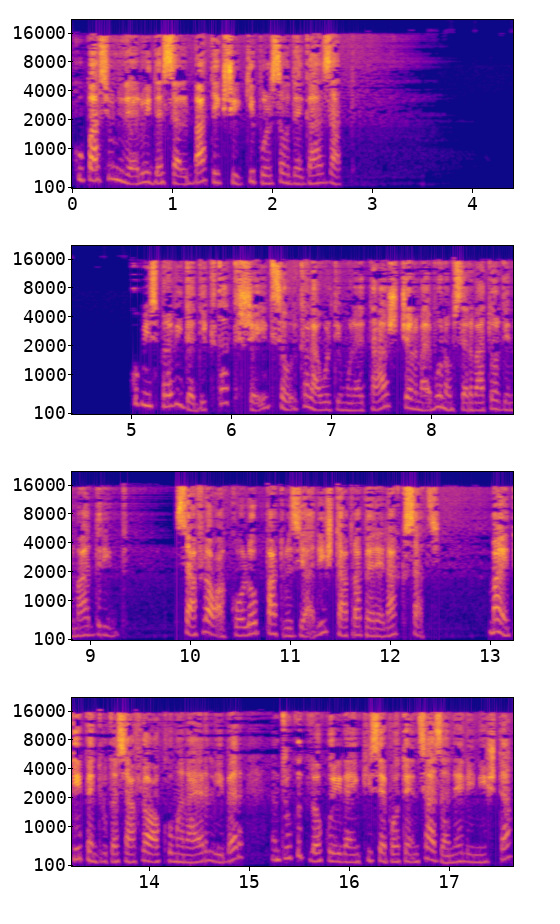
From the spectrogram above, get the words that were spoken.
cu pasiunile lui de sălbatic și chipul său de gazat. Cum isprăvit de dictat, Shade se urcă la ultimul etaj, cel mai bun observator din Madrid. Se aflau acolo patru ziariști aproape relaxați. Mai întâi pentru că se aflau acum în aer liber, întrucât locurile închise potențează neliniștea,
